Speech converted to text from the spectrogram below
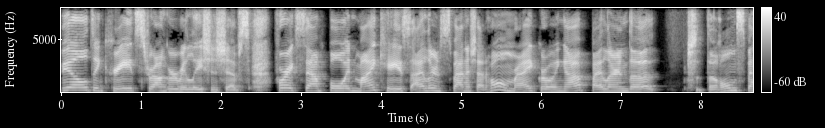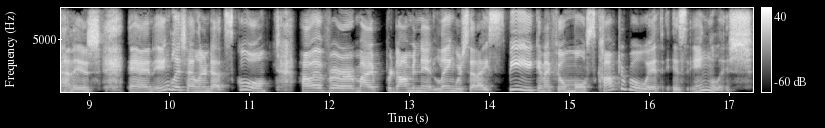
build and create stronger relationships. For example, in my case, I learned Spanish at home, right? Growing up, I learned the the home Spanish and English I learned at school. However, my predominant language that I speak and I feel most comfortable with is English.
